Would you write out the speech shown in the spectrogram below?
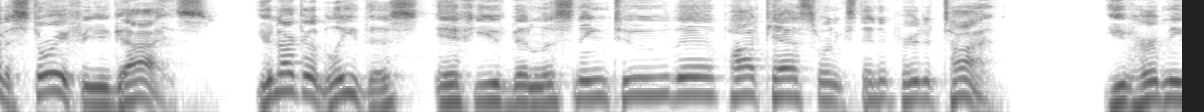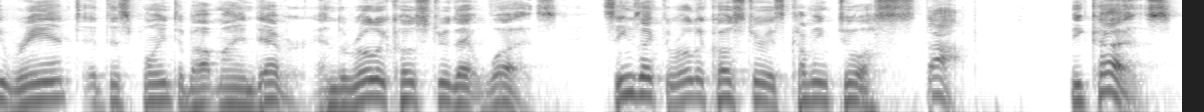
Got a story for you guys. You're not going to believe this if you've been listening to the podcast for an extended period of time. You've heard me rant at this point about my endeavor and the roller coaster that was. Seems like the roller coaster is coming to a stop because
